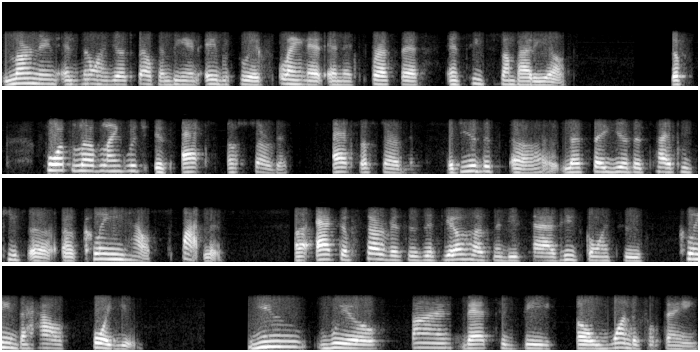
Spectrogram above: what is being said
learning and knowing yourself and being able to explain it and express that and teach somebody else. The fourth love language is acts of service. Acts of service. If you're the, uh, let's say you're the type who keeps a, a clean house, spotless. Uh, act of service is if your husband decides he's going to clean the house for you. You will find that to be a wonderful thing.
